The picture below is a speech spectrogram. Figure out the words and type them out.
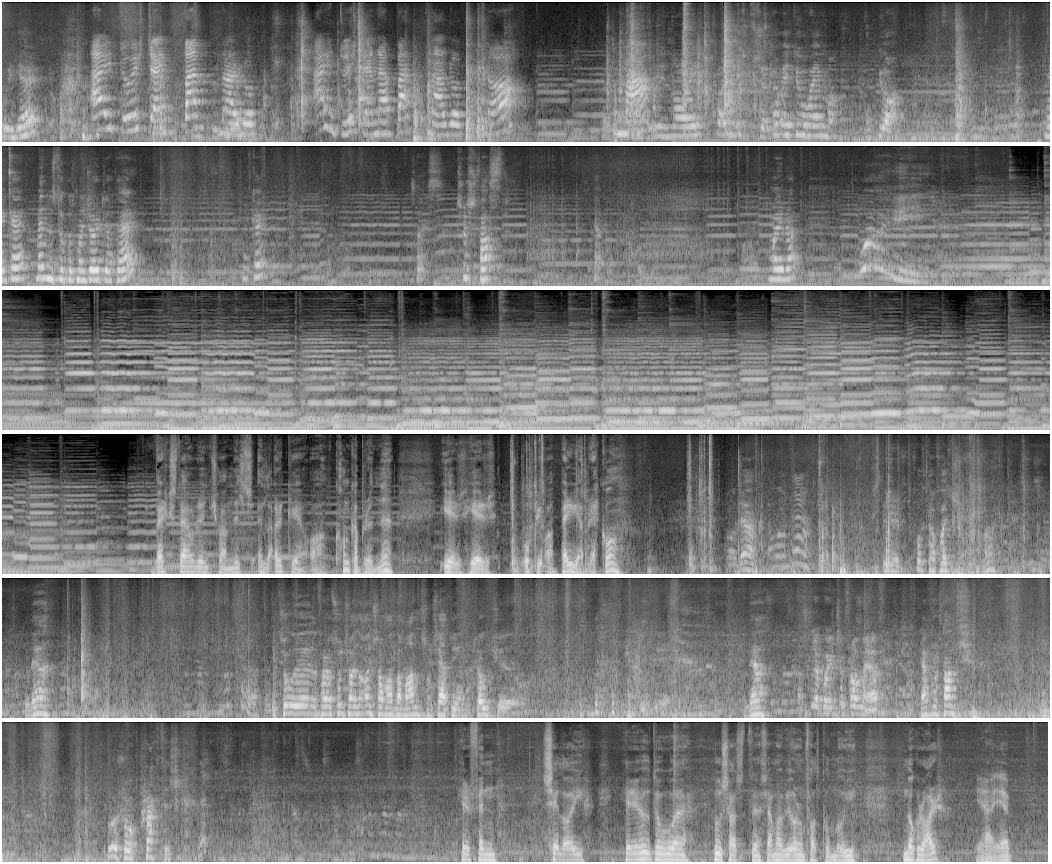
Og her. Ei, du er ikke en Partner. Ei, du er ikke en ein da. Ma? Nei, ta en ikke. Ta et jo hjemme. Oppi ja. Ok, minnes du hvordan man gjør det her? Ok. Sås. Trus fast. Ja. Meira. Oi! verkstavren tja Nils L. Arke av Kongabrunne er her oppe av Bergabrekko. God dag. God dag. Styr fullt av folk. God det? Jeg tror det er for jeg sånn en ansamhandla mann som satt i en kroke. God dag. Han skulle bare ikke framme her. Jeg forstand. Du er så praktisk. Ja. her finn Seløy, her er du uh, husast sammen med Ørn Falkon i nokre år. Ja, jeg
